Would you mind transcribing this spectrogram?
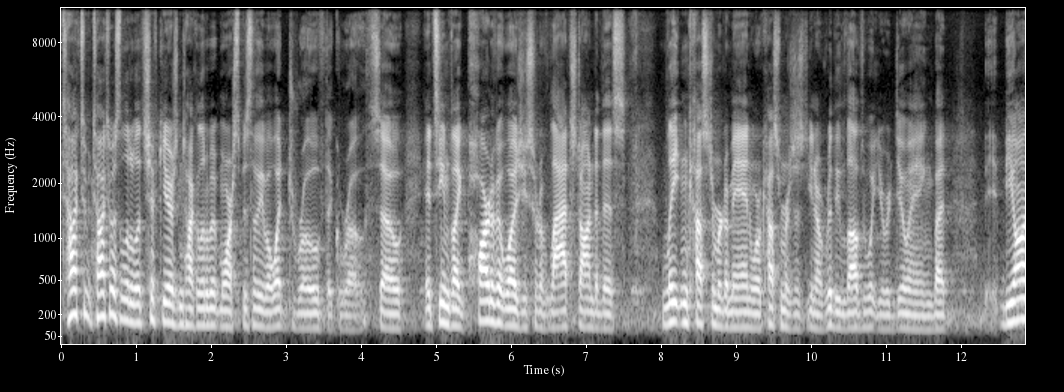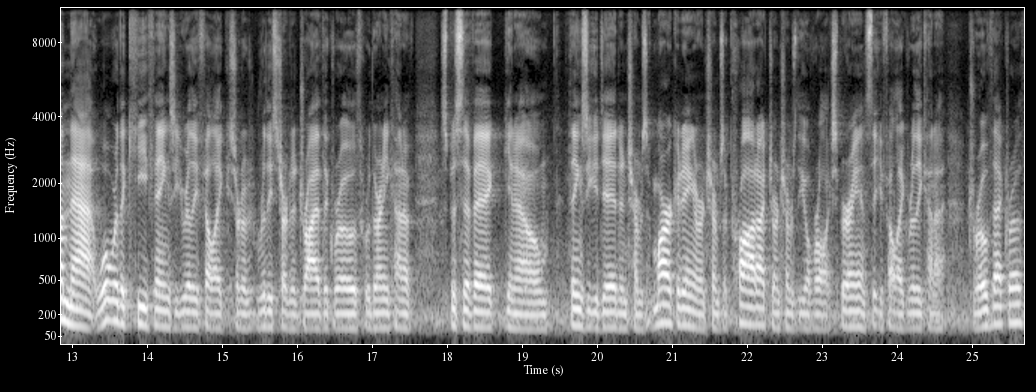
Talk to talk to us a little. Let's shift gears and talk a little bit more specifically about what drove the growth. So it seems like part of it was you sort of latched onto this latent customer demand where customers just you know really loved what you were doing. But beyond that what were the key things that you really felt like sort of really started to drive the growth? Were there any kind of specific you know things that you did in terms of marketing or in terms of product or in terms of the overall experience that you felt like really kind of drove that growth?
